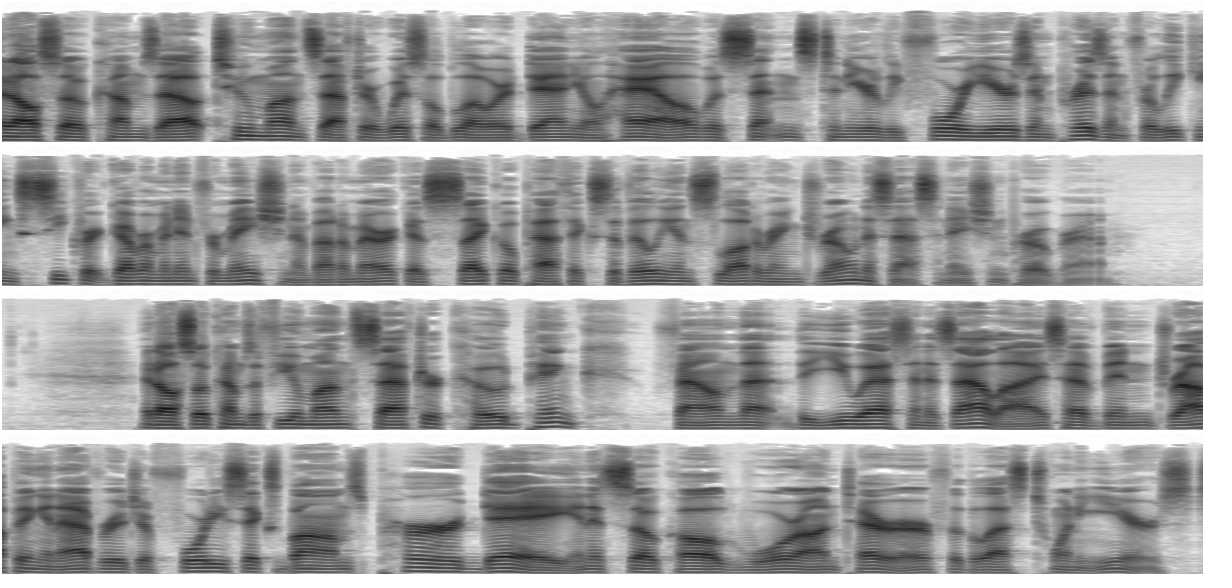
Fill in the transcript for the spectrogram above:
It also comes out two months after whistleblower Daniel Hale was sentenced to nearly four years in prison for leaking secret government information about America's psychopathic civilian slaughtering drone assassination program. It also comes a few months after Code Pink found that the U.S. and its allies have been dropping an average of 46 bombs per day in its so called war on terror for the last 20 years.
